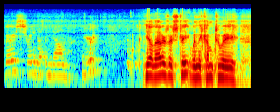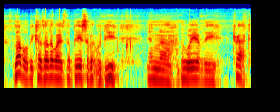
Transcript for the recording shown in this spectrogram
Very straight up and down here. Yeah, ladders are straight when they come to a level because otherwise the base of it would be in uh, the way of the track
